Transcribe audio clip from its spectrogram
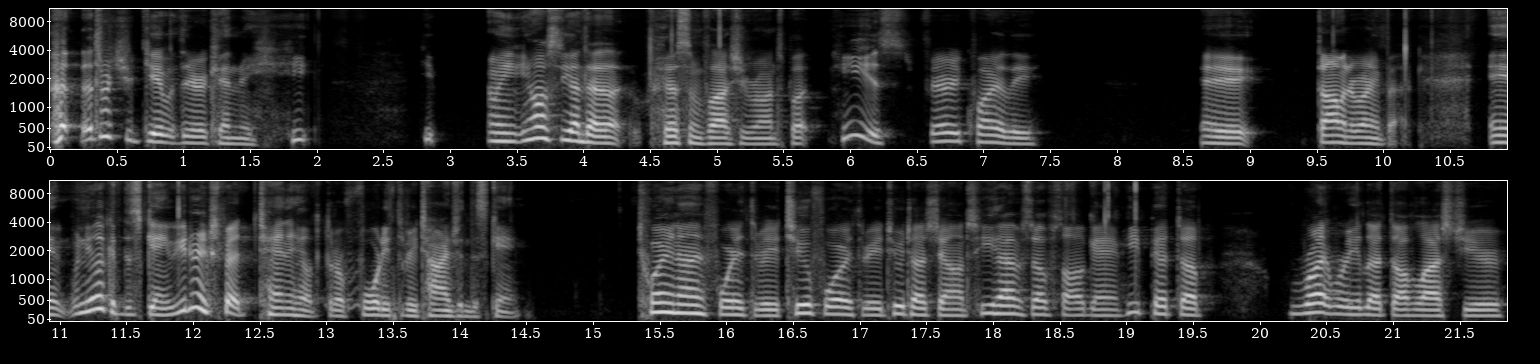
That's what you get with Derrick Henry. He, he. I mean, he also got that he has some flashy runs, but he is very quietly a dominant running back. And when you look at this game, you didn't expect Tannehill to throw 43 times in this game. 29 43, 243, two touchdowns. He had himself a solid game. He picked up right where he left off last year.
